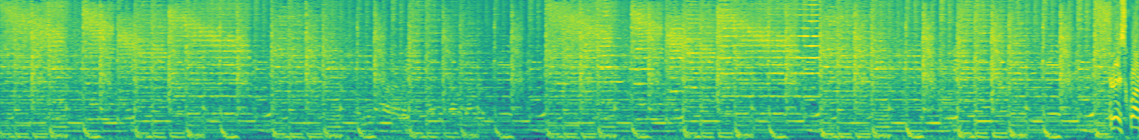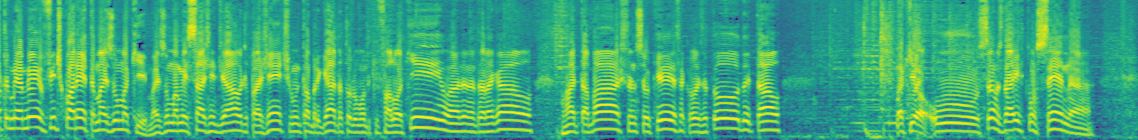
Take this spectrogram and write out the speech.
Três quatro meia meia, vinte quarenta, mais uma aqui, mais uma mensagem de áudio pra gente, muito obrigado a todo mundo que falou aqui, o rádio tá legal, o rádio tá baixo, não sei o que, essa coisa toda e tal. Aqui ó, o Samos da Ayrton Senna,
